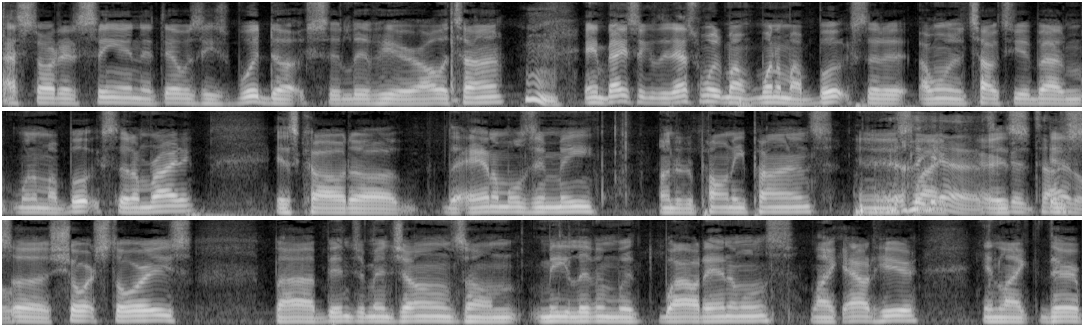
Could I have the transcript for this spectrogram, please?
I started seeing that there was these wood ducks that live here all the time, Hmm. and basically that's one of my one of my books that I wanted to talk to you about. One of my books that I'm writing, it's called uh, "The Animals in Me Under the Pawnee Pines," and it's Yeah, like it's a it's, title. it's uh, short stories by Benjamin Jones on me living with wild animals, like out here, and like their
